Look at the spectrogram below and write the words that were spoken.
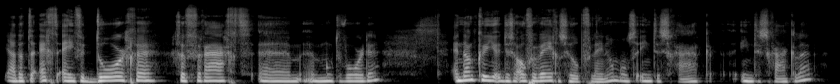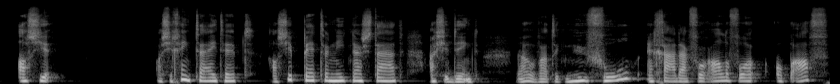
ja, dat er echt even doorgevraagd um, moet worden. En dan kun je dus overwegen als hulpverlener om ons in te, in te schakelen. Als je, als je geen tijd hebt, als je pet er niet naar staat, als je denkt, nou, wat ik nu voel en ga daar voor alle voor op af,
